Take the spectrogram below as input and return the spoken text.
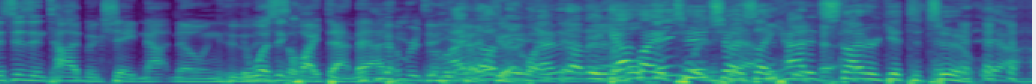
This isn't Todd McShay not knowing who. It wasn't is quite that selecting bad. Number two. Okay, I thought good. maybe- Quite I thought bad. It got my attention. I was like, how did Snyder get to two? Yeah.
